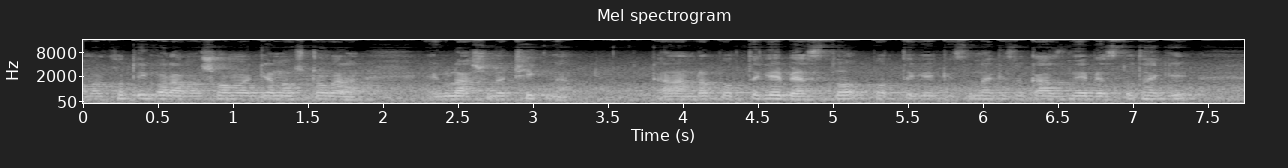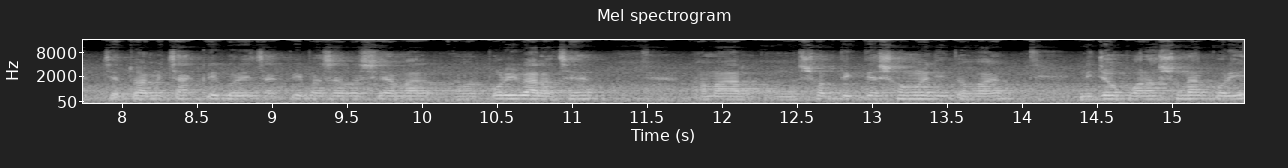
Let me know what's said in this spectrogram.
আমার ক্ষতি করা, আমার সময়কে নষ্ট করা, এগুলো আসলে ঠিক না। কারণ আমরা প্রত্যেকেই ব্যস্ত, প্রত্যেকে কিছু না কিছু কাজ নিয়ে ব্যস্ত থাকি। যেহেতু আমি চাকরি করি, চাকরির পাশাপাশি আমার আমার পরিবার আছে। আমার সব দিক দিয়ে সময় দিতে হয়। নিজেও পড়াশোনা করি।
